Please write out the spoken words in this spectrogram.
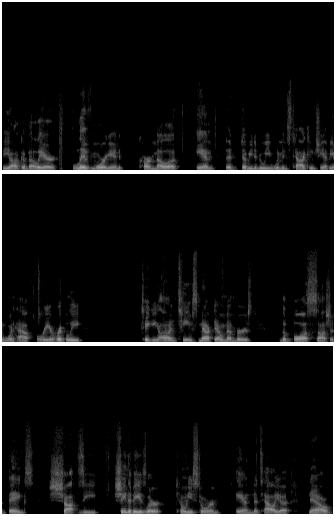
Bianca Belair, Liv Morgan, Carmella, and the WWE Women's Tag Team Champion, one half Rhea Ripley, taking on Team SmackDown members, the boss Sasha Banks, Shotzi, Shayna Baszler, Toni Storm, and Natalya. Now,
